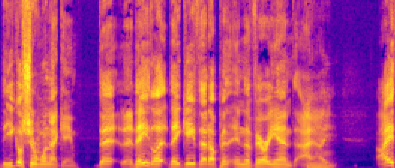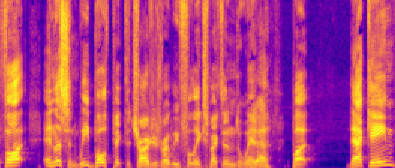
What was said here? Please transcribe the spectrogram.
the Eagles should have won that game. They they let they gave that up in, in the very end. I, Mm-hmm. I I thought. And listen, we both picked the Chargers, right? We fully expected them to win. Yeah. But that game,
